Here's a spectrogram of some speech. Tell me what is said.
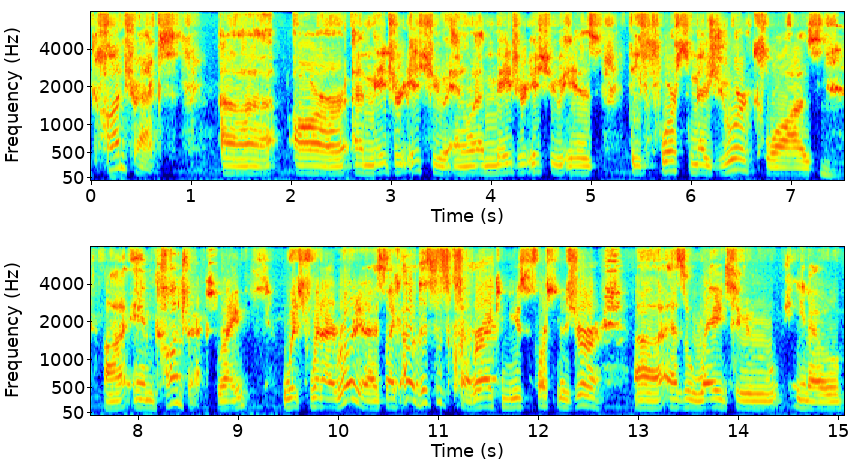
contracts uh, are a major issue, and a major issue is the force majeure clause uh, in contracts, right? Which, when I wrote it, I was like, "Oh, this is clever. I can use force majeure uh, as a way to, you know,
